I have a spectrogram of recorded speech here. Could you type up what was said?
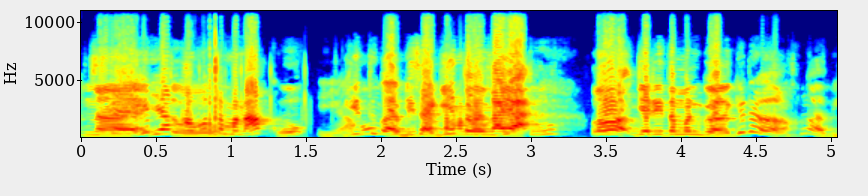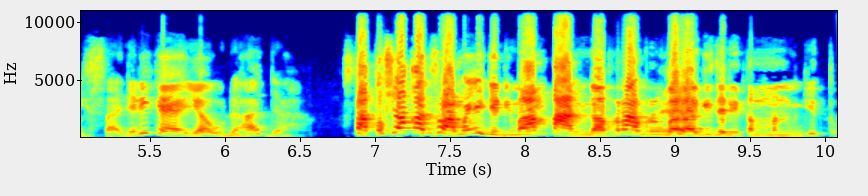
Nah, kayak ya kamu temen aku Iya, gitu nggak bisa gitu, temenan kayak- Lo jadi temen gue lagi udah aku nggak bisa. Jadi kayak ya udah aja. Statusnya kan selamanya jadi mantan, nggak pernah berubah Iya. lagi jadi temen gitu.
